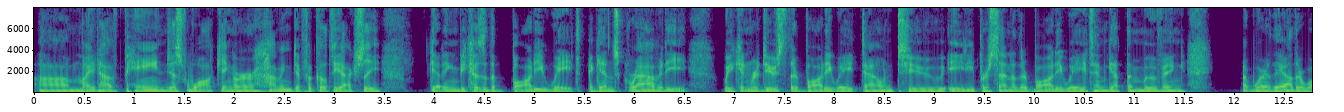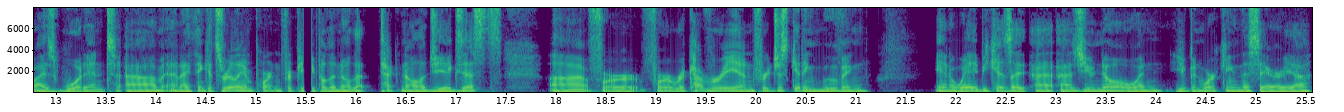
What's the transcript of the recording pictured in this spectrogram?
um, might have pain just walking, or having difficulty actually getting because of the body weight against gravity, we can reduce their body weight down to 80% of their body weight and get them moving where they otherwise wouldn't. Um, and I think it's really important for people to know that technology exists uh, for for recovery and for just getting moving in a way. Because I, as you know, and you've been working in this area,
